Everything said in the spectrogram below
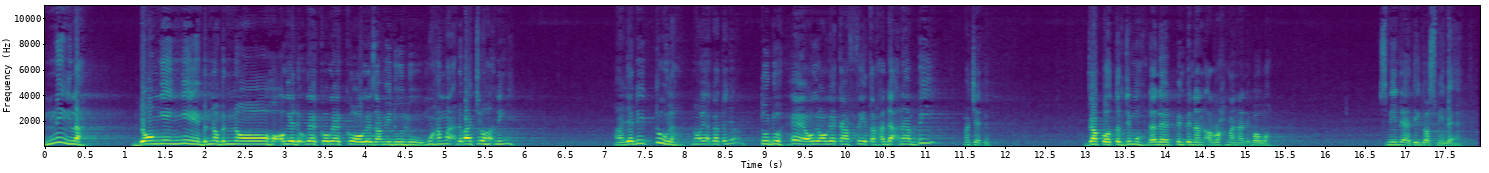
Inilah dongenge benar-benar hak orang duk reka-reka orang zaman dulu. Muhammad dah baca hak ni. Ha, jadi itulah nak ayat katanya tuduh hai orang-orang kafir terhadap nabi macam tu. Gapo terjemuh dalam pimpinan Ar-Rahman di bawah. 939.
